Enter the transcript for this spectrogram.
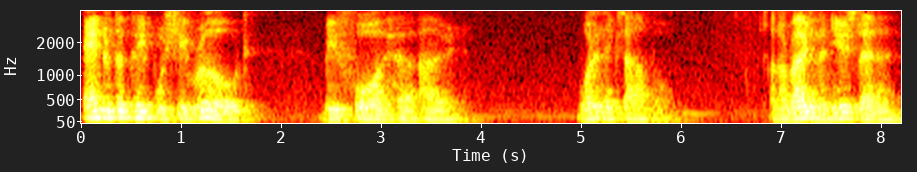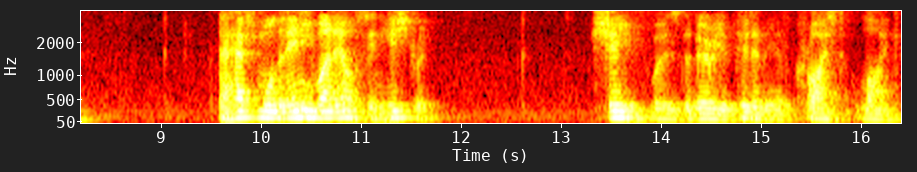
and of the people she ruled before her own. What an example. And I wrote in the newsletter perhaps more than anyone else in history. She was the very epitome of Christ like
